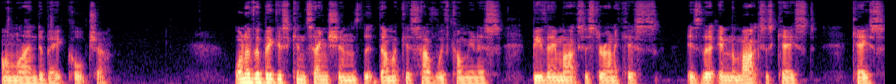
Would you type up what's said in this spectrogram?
online debate culture. One of the biggest contentions that Democrats have with communists, be they Marxist or anarchists, is that in the Marxist case, case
